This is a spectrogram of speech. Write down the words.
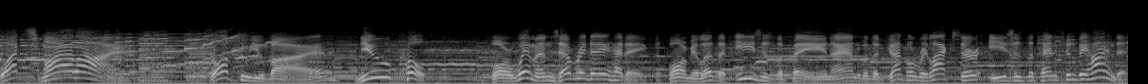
What's My Line? Brought to you by New Cope. For women's everyday headache, the formula that eases the pain and with a gentle relaxer eases the tension behind it.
